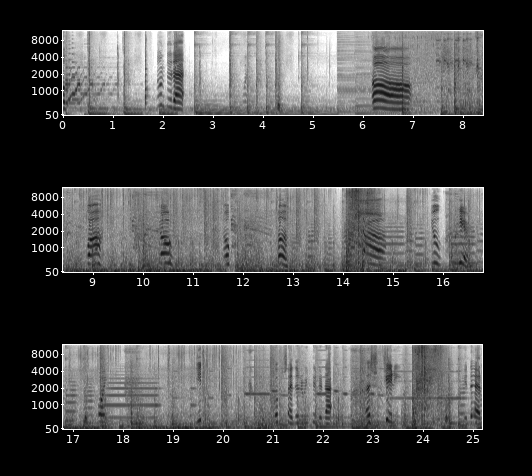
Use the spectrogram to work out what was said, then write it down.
Oh. Don't do that. What? Oh. Wow. Yo. Nope. Uh. Ah. You, over here. Point. Eat. Whoops, I didn't mean to do that. That's cheating. You're dead.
